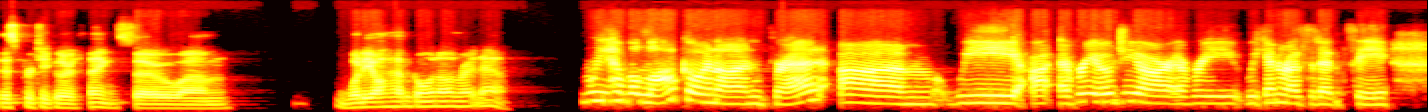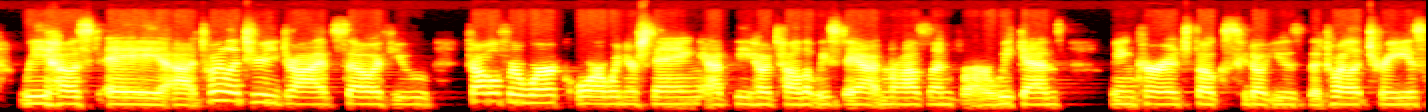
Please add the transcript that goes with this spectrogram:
this particular thing. So, um, what do y'all have going on right now? We have a lot going on, Brett. Um, we uh, every OGR, every weekend residency, we host a uh, toiletry drive. So if you travel for work or when you're staying at the hotel that we stay at in Rosslyn for our weekends, we encourage folks who don't use the toiletries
